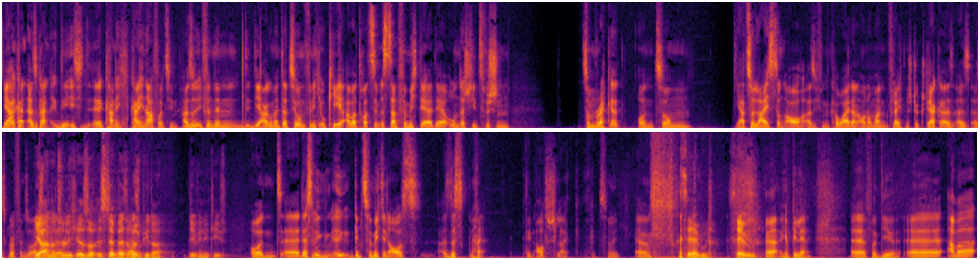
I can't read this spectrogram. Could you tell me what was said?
Ja, kann, also kann, die, ich, äh, kann, ich, kann ich nachvollziehen. Also ich finde, die, Argumentation finde ich okay, aber trotzdem ist dann für mich der, der Unterschied zwischen zum Record und zum, ja, zur Leistung auch. Also ich finde Kawhi dann auch nochmal vielleicht ein Stück stärker als, als, als Griffin. So als ja, Spieler. natürlich, ist, ist der bessere also, Spieler, definitiv. Und äh, deswegen äh, gibt es für mich den Aus, also das, den Ausschlag gibt's für mich. Ähm. Sehr gut, sehr gut. ja, ich habe gelernt äh, von dir. Äh, aber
